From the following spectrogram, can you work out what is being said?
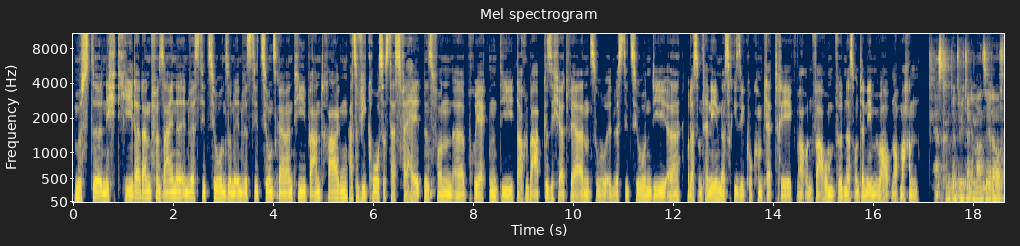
müsste nicht jeder dann für seine Investition so eine Investitionsgarantie beantragen? Also wie groß ist das Verhältnis von äh, Projekten, die darüber abgesichert werden, zu Investitionen, die äh, wo das Unternehmen das Risiko komplett trägt? Und warum würden das Unternehmen überhaupt noch machen? Ja, es kommt natürlich dann immer sehr darauf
